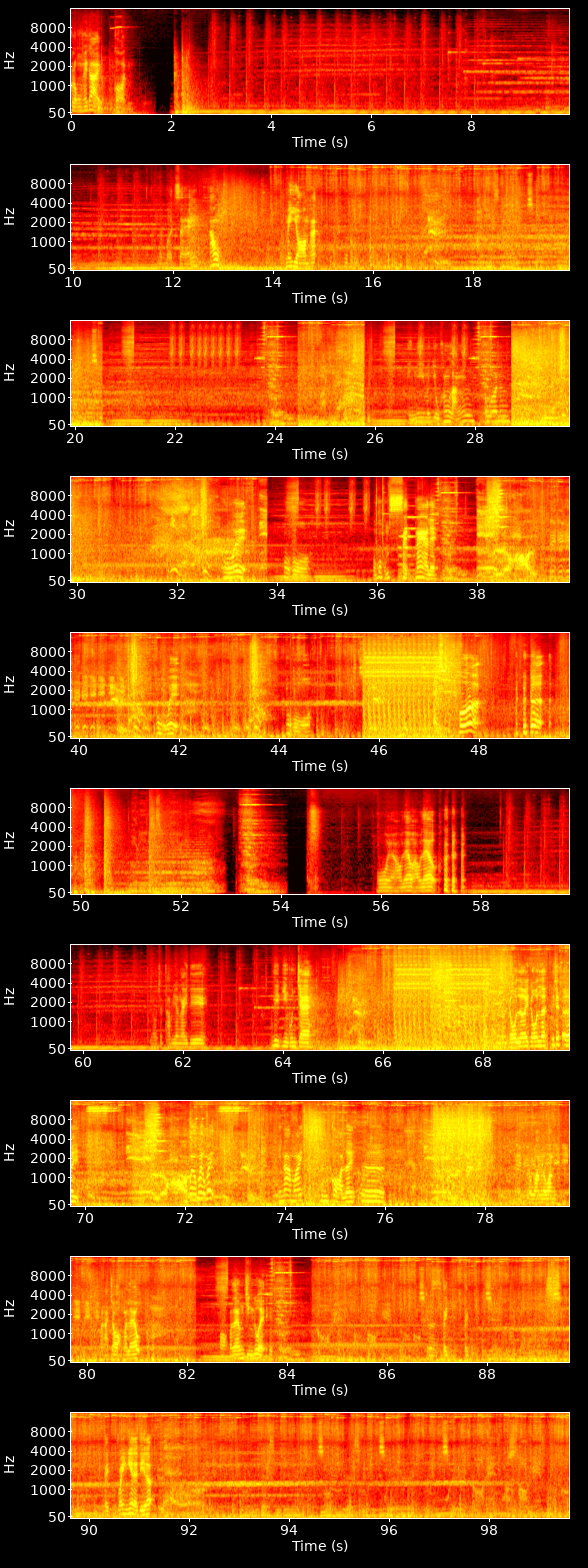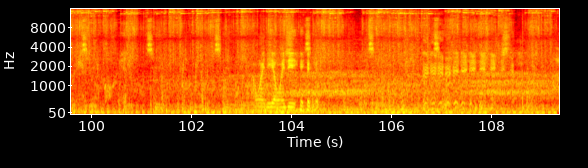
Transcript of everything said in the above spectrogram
กรงให้ได้ก่อนระเบิดแสง เอ้า ไม่ยอมฮะ อยู่ข้างหลังตัวหนึ่งโอ้ย โอ้โห ผมว่าผมเสร็จแน่เลย โอ้ย โอ้โห โอ้ เอาแล้วเราจะทำยังไงดี รีบยิงกุญแจเออโดนเลยโดนเลยเอ้ยเอาไปเอาไปเอาไปไอ้หน้าไม้มึงก่อนเลยเออเออระวังระวังมันอาจจะออกมาแล้ว ออกมาแล้วจริงๆด้วย เออติดติดติดไว้อย่างเงี้ยแหละดีแล้วเอาไงดีเอาไงดี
